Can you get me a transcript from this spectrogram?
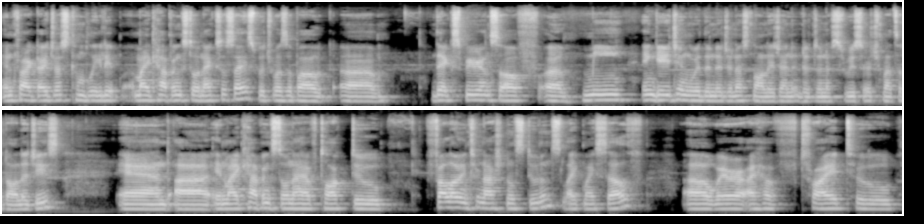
In fact, I just completed my capping stone exercise, which was about um, the experience of uh, me engaging with Indigenous knowledge and Indigenous research methodologies. And uh, in my capping stone, I have talked to fellow international students like myself, uh, where I have tried to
